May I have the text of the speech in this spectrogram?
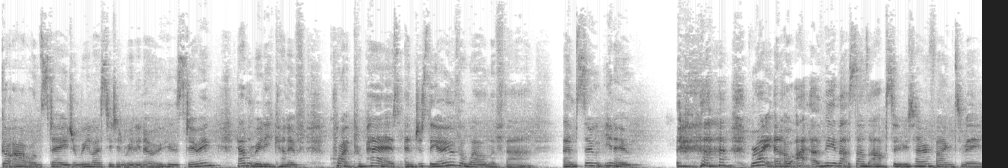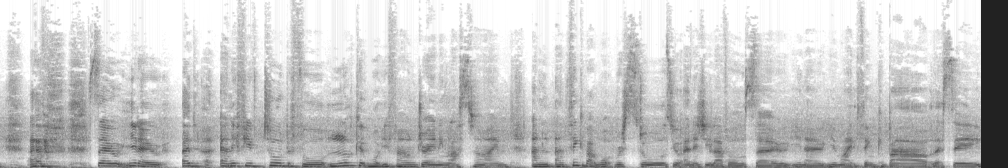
got out on stage and realised he didn't really know what he was doing. He hadn't really kind of quite prepared, and just the overwhelm of that. Um, so, you know, right, and I, I, mean that sounds absolutely terrifying to me. Um, So, you know, and, and, if you've toured before, look at what you found draining last time and, and think about what restores your energy levels. So, you know, you might think about, let's see,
